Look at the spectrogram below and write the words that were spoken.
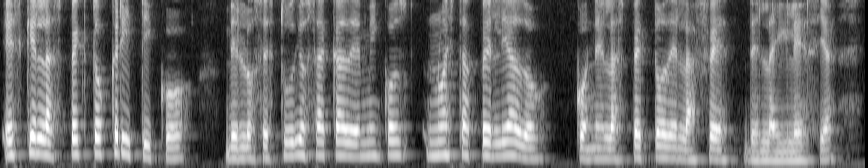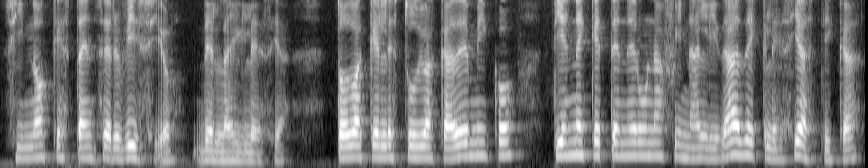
es que el aspecto crítico de los estudios académicos no está peleado con el aspecto de la fe de la iglesia, sino que está en servicio de la iglesia. Todo aquel estudio académico tiene que tener una finalidad eclesiástica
